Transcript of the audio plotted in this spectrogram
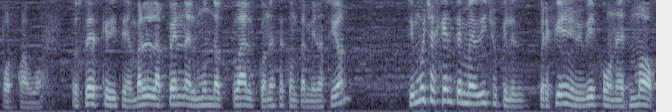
por favor. Ustedes que dicen, ¿vale la pena el mundo actual con esta contaminación? Si mucha gente me ha dicho que les prefieren vivir con smog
